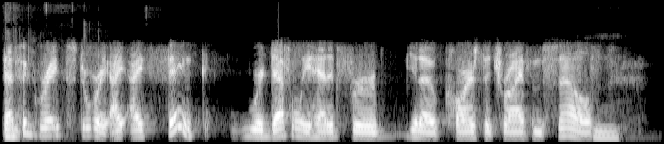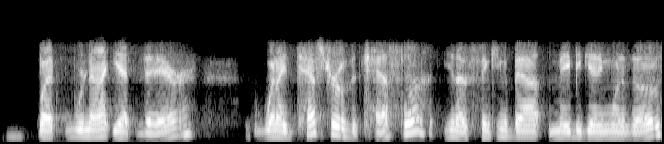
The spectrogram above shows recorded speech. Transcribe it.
That's a great story. I, I think we're definitely headed for you know cars that drive themselves, mm. but we're not yet there. When I test drove the Tesla, you know, thinking about maybe getting one of those,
